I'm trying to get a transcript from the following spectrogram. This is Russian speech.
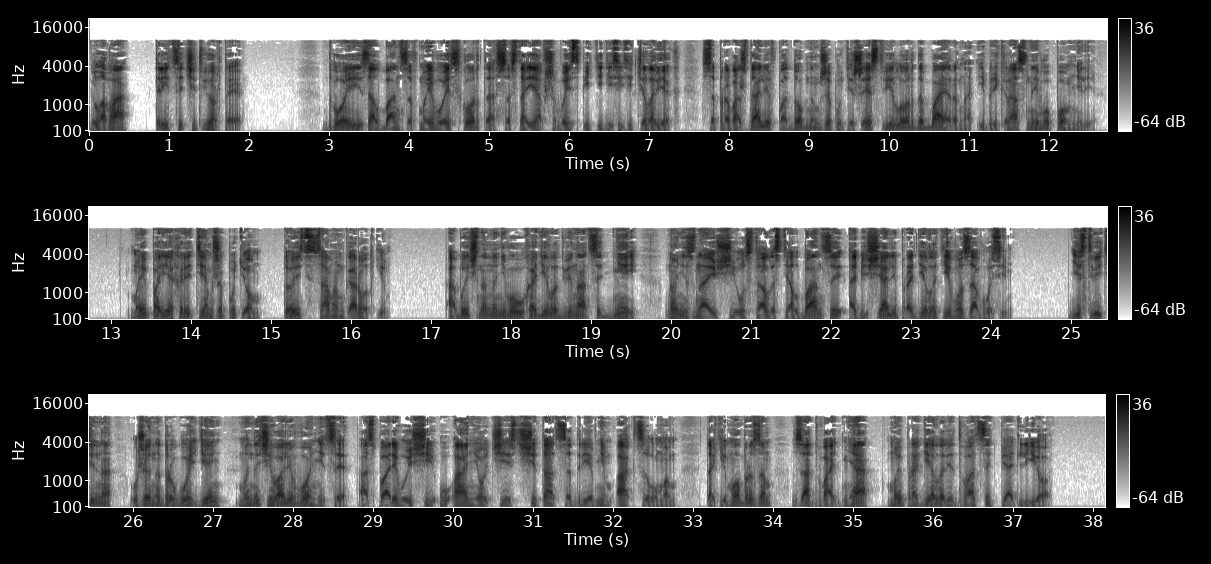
Глава 34. Двое из албанцев моего эскорта, состоявшего из 50 человек, сопровождали в подобном же путешествии лорда Байрона и прекрасно его помнили. Мы поехали тем же путем, то есть самым коротким. Обычно на него уходило 12 дней, но не знающие усталости албанцы обещали проделать его за 8. Действительно, уже на другой день мы ночевали в Воннице, оспаривающей у Анио честь считаться древним акциумом. Таким образом, за два дня мы проделали 25 лье.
